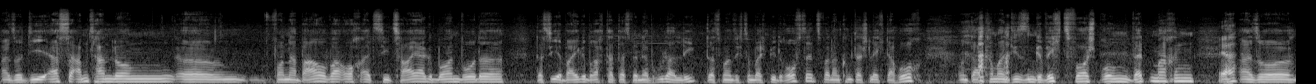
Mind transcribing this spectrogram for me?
Also die erste Amtshandlung ähm, von Nabarro war auch, als die Zaya geboren wurde, dass sie ihr beigebracht hat, dass wenn der Bruder liegt, dass man sich zum Beispiel draufsetzt, weil dann kommt er schlechter hoch und da kann man diesen Gewichtsvorsprung wettmachen. Ja. Also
